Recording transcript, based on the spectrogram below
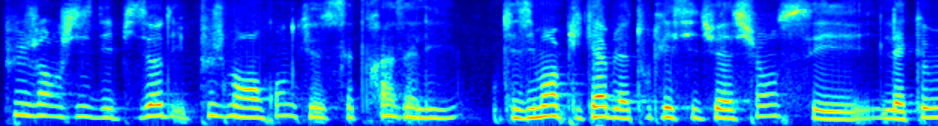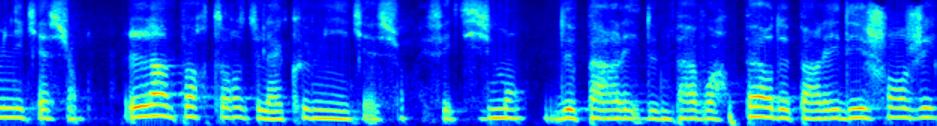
Plus j'enregistre d'épisodes et plus je me rends compte que cette phrase, elle est quasiment applicable à toutes les situations, c'est la communication l'importance de la communication, effectivement, de parler, de ne pas avoir peur de parler, d'échanger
